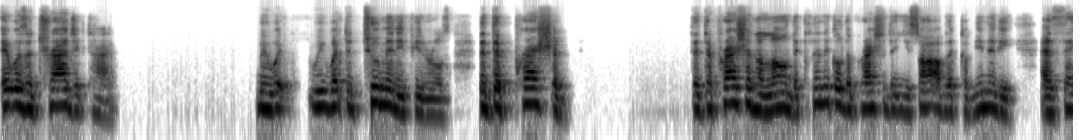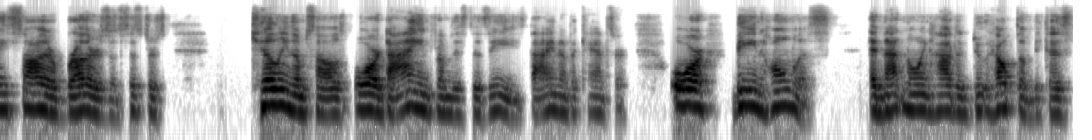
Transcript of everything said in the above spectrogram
It was a tragic time. We went we went to too many funerals. The depression, the depression alone, the clinical depression that you saw of the community as they saw their brothers and sisters killing themselves or dying from this disease, dying of the cancer, or being homeless and not knowing how to do help them because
